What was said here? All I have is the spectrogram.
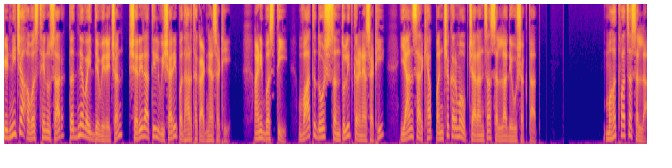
किडनीच्या अवस्थेनुसार तज्ज्ञ वैद्य विरेचन शरीरातील विषारी पदार्थ काढण्यासाठी आणि बस्ती वातदोष संतुलित करण्यासाठी यांसारख्या पंचकर्म उपचारांचा सल्ला देऊ शकतात. महत्त्वाचा सल्ला.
